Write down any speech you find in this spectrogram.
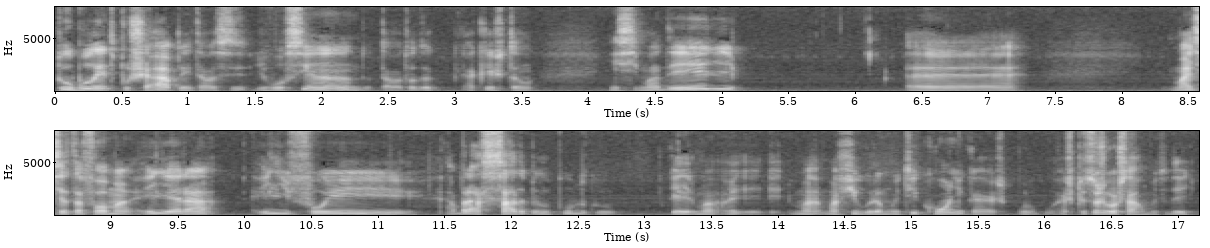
turbulento pro Chaplin, estava se divorciando, estava toda a questão em cima dele. É... Mas, de certa forma, ele era. Ele foi abraçado pelo público, ele era uma, uma, uma figura muito icônica, as, as, pessoas gostavam muito dele.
